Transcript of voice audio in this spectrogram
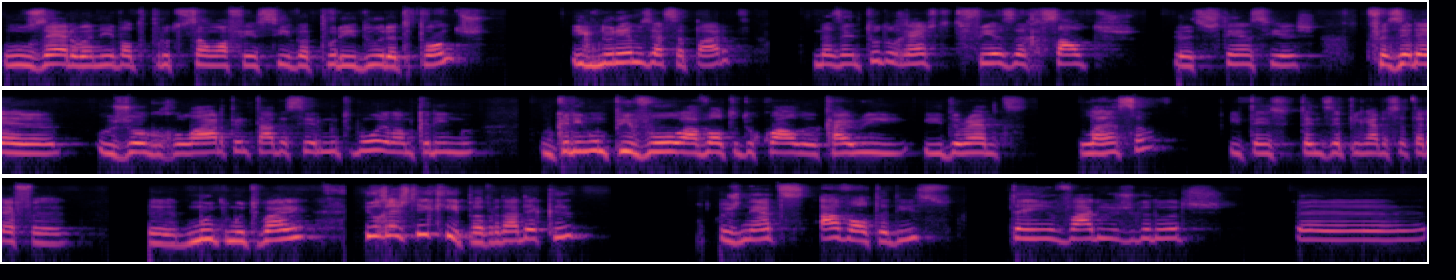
um zero a nível de produção ofensiva pura e dura de pontos, ignoremos essa parte, mas em tudo o resto, defesa, ressaltos, assistências, fazer uh, o jogo rolar, tem estado a ser muito bom. Ele é um bocadinho, um bocadinho um pivô à volta do qual Kyrie e Durant lançam e tem, tem desempenhado essa tarefa uh, muito, muito bem. E o resto da equipa, a verdade é que os Nets, à volta disso, têm vários jogadores, uh,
